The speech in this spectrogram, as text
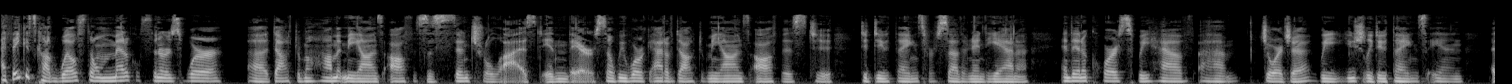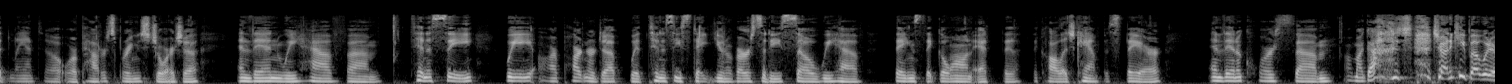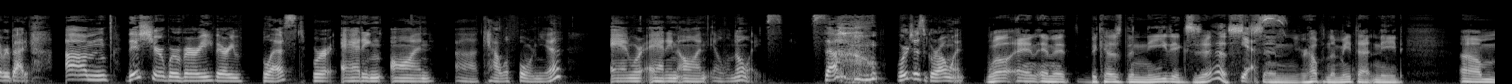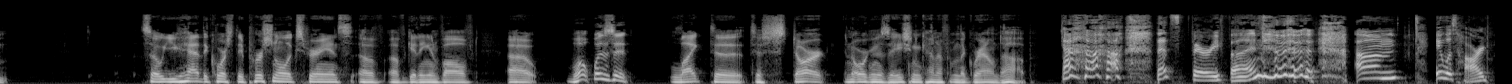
I think it's called Wellstone Medical Centers, where uh, Dr. Muhammad Mian's office is centralized in there. So we work out of Dr. Mian's office to to do things for Southern Indiana. And then, of course, we have um, Georgia. We usually do things in Atlanta or Powder Springs, Georgia. And then we have um, Tennessee. We are partnered up with Tennessee State University, so we have things that go on at the, the college campus there. And then, of course, um, oh my gosh, trying to keep up with everybody. Um, this year, we're very, very blessed. We're adding on uh, California and we're adding on Illinois. So we're just growing. Well, and, and it because the need exists, yes. and you're helping to meet that need. Um, so you had, of course, the personal experience of, of getting involved. Uh, what was it like to to start an organization kind of from the ground up? That's very fun. um, it was hard.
